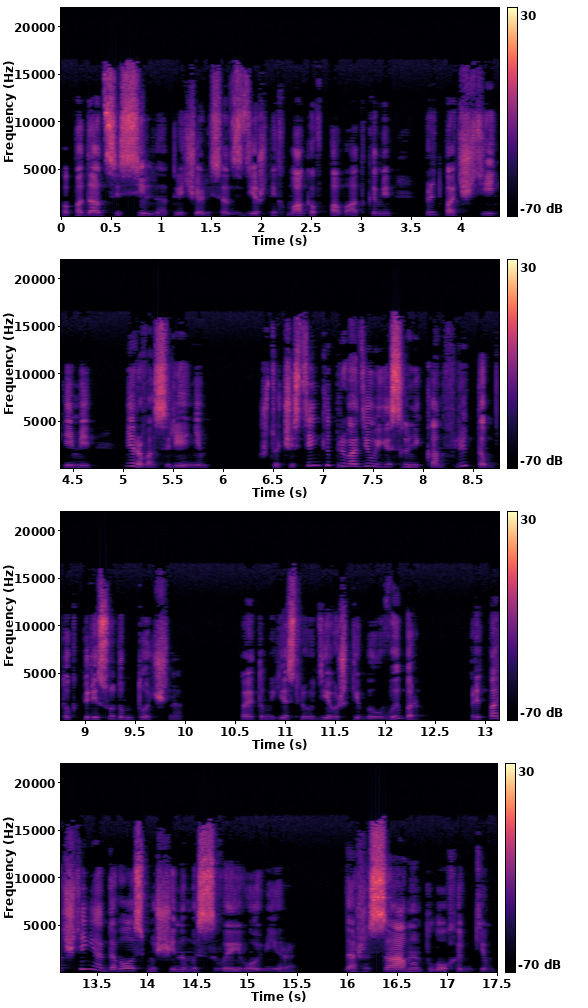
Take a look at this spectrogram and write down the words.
Попаданцы сильно отличались от здешних магов повадками, предпочтениями, мировоззрением, что частенько приводило, если не к конфликтам, то к пересудам точно. Поэтому, если у девушки был выбор, предпочтение отдавалось мужчинам из своего мира, даже самым плохоньким.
